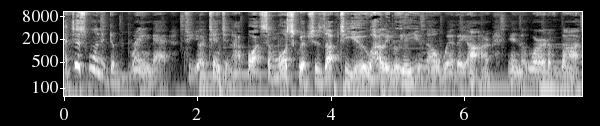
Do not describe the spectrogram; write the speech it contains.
I just wanted to bring that to your attention. I brought some more scriptures up to you. Hallelujah. You know where they are in the Word of God.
